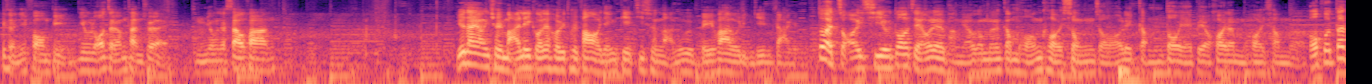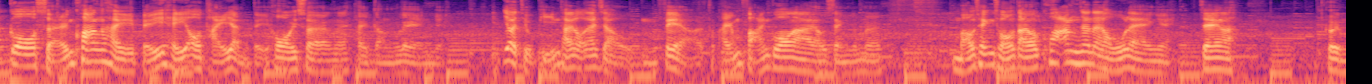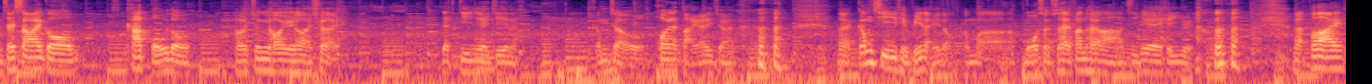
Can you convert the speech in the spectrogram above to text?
非常之方便。要攞就咁褪出嚟，唔用就收翻。如果大家有興趣買呢個咧，可以推翻我影片資訊欄，都會俾翻個連結大嘅。都係再次要多謝我哋嘅朋友咁樣咁慷慨送咗呢咁多嘢俾我，開得咁開心啊！我覺得個相框係比起我睇人哋開箱咧係更靚嘅，因為條片睇落咧就唔 fair，係咁反光啊又剩咁樣，唔係好清楚。但係個框真係好靚嘅，正啊！佢唔使收喺個卡簿度，我終於可以攞嚟出嚟。一堅一堅啊，咁就開得大啊呢張。誒，今次條片嚟呢度，咁啊，我純粹係分享下自己嘅喜悅。拜拜。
